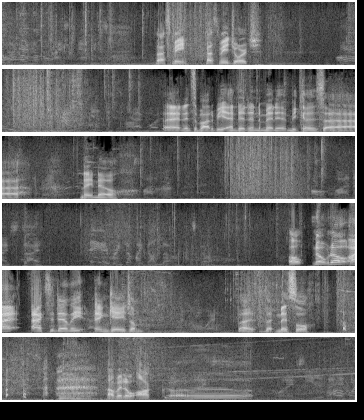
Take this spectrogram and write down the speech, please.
Oh, that guy has a nice camping spot. That's me. That's me, George. And it's about to be ended in a minute because uh, they know. Oh, no no! I accidentally engaged on that, that missile. I'm in an awk. Uh, What I've seen is that if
